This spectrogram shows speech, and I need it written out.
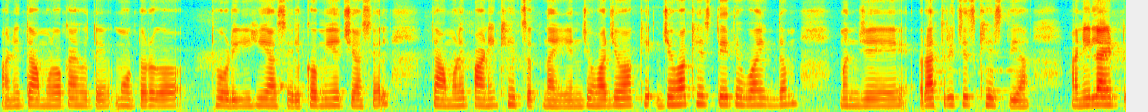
आणि त्यामुळं काय होते मोटर थोडी ही असेल कमी याची असेल त्यामुळे पाणी खेचत नाही आणि जेव्हा जेव्हा खे जेव्हा खेचते तेव्हा एकदम म्हणजे रात्रीचीच खेचते. आणि लाइट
